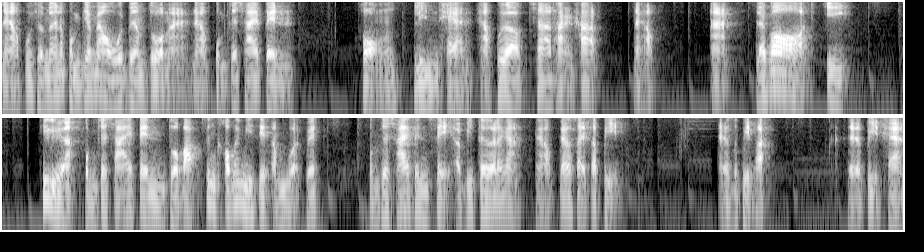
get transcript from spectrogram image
นะครับผู้ชมดังนั้นผมจะไม่เอาอาวุธประจำตัวมานะครับผมจะใช้เป็นของลินแทนนะครับเพื่อชนะทางธาตุนะครับอะแล้วก็อีกที่เหลือผมจะใช้เป็นตัวบัฟซึ่งเขาไม่มีเศษตำรวจเว้ยผมจะใช้เป็นเศษอ r บิเตอร์แล้วกันนะครับแล้วใส่สปีดแล้วสปีดปะใส่สปีดแทน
